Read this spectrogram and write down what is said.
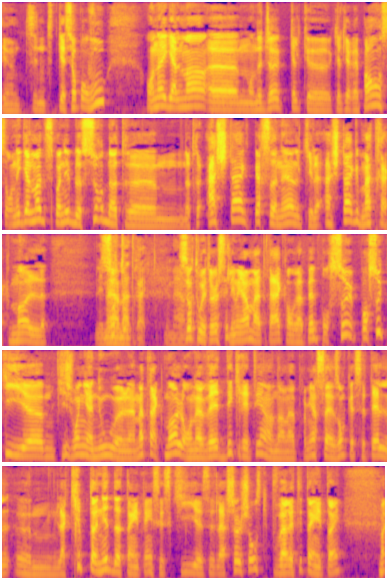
une petite question pour vous. On a également, euh, on a déjà quelques, quelques réponses. On est également disponible sur notre, euh, notre hashtag personnel qui est le hashtag matraquemolle. Les meilleurs Surtout- matraques. Les meilleurs Sur Twitter, c'est les meilleurs matraques. On rappelle, pour ceux, pour ceux qui, euh, qui se joignent à nous, la matraque molle, on avait décrété en- dans la première saison que c'était la kryptonite de Tintin. C'est ce qui, c'est la seule chose qui pouvait arrêter Tintin. Ouais.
